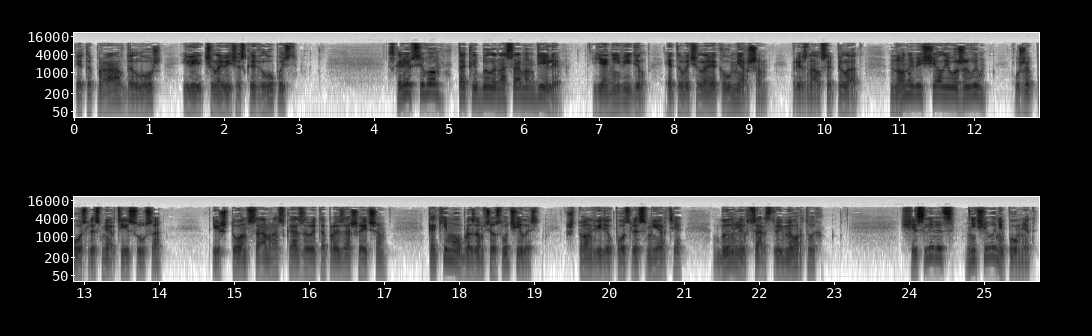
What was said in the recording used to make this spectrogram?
Это правда, ложь или человеческая глупость? Скорее всего, так и было на самом деле. Я не видел этого человека умершим, признался Пилат, но навещал его живым уже после смерти Иисуса. И что он сам рассказывает о произошедшем? Каким образом все случилось? Что он видел после смерти? Был ли в царстве мертвых? Счастливец ничего не помнит,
